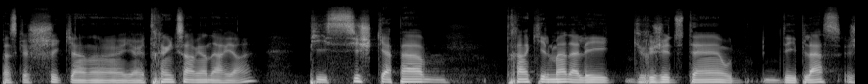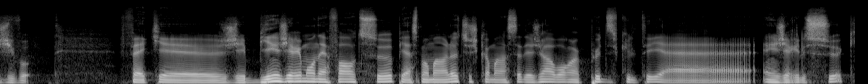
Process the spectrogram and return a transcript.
parce que je sais qu'il y, en a un, il y a un train qui s'en vient en arrière. Puis si je suis capable tranquillement d'aller gruger du temps ou des places, j'y vais. Fait que euh, j'ai bien géré mon effort, tout ça. Puis à ce moment-là, tu sais, je commençais déjà à avoir un peu de difficulté à ingérer le sucre.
